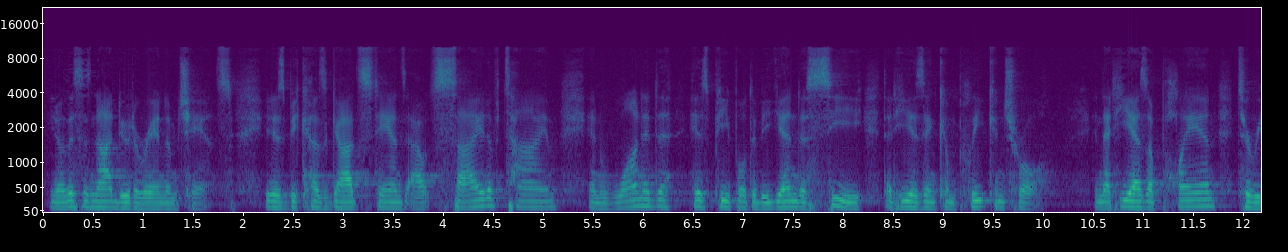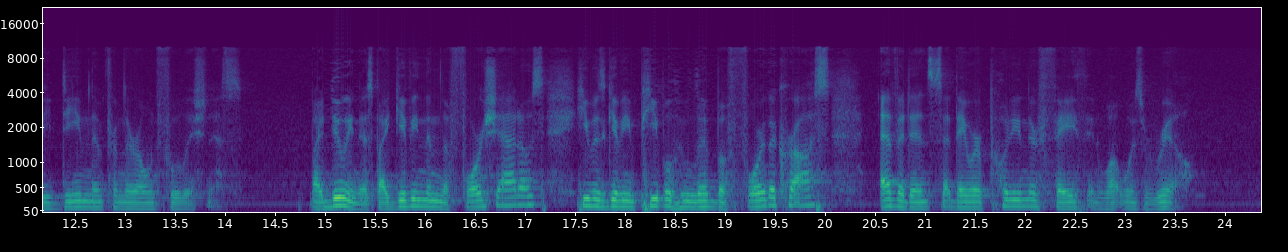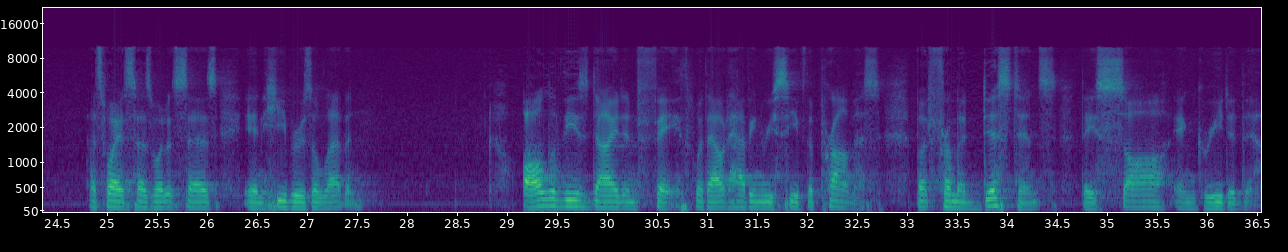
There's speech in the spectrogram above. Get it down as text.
You know, this is not due to random chance. It is because God stands outside of time and wanted his people to begin to see that he is in complete control and that he has a plan to redeem them from their own foolishness. By doing this, by giving them the foreshadows, he was giving people who lived before the cross evidence that they were putting their faith in what was real. That's why it says what it says in Hebrews 11. All of these died in faith without having received the promise, but from a distance they saw and greeted them.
